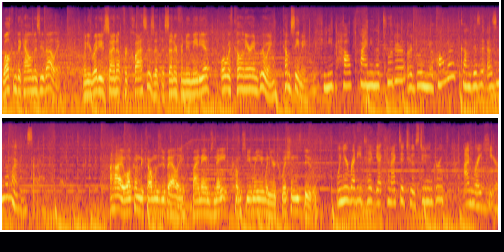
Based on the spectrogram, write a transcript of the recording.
Welcome to Kalamazoo Valley. When you're ready to sign up for classes at the Center for New Media or with Culinary and Brewing, come see me. If you need help finding a tutor or doing your homework, come visit us in the Learning Center. Hi, welcome to Kalamazoo Valley. My name's Nate. Come see me when your tuition's due. When you're ready to get connected to a student group, I'm right here.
